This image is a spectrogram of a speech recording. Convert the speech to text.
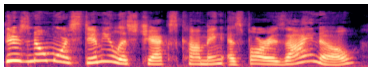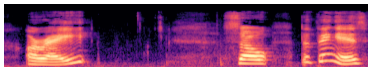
There's no more stimulus checks coming, as far as I know. All right? So the thing is,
